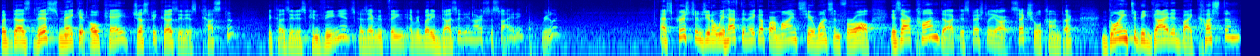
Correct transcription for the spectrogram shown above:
But does this make it okay just because it is custom? Because it is convenience? Because everything, everybody does it in our society? Really? As Christians, you know, we have to make up our minds here once and for all. Is our conduct, especially our sexual conduct, going to be guided by custom,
